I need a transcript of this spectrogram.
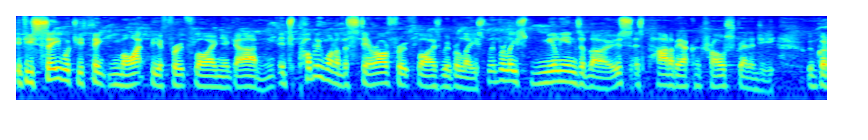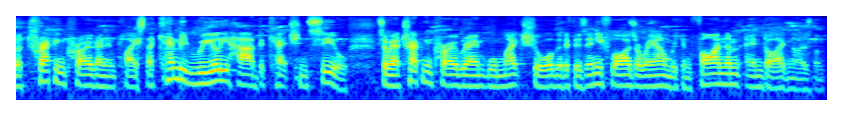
If you see what you think might be a fruit fly in your garden, it's probably one of the sterile fruit flies we've released. We've released millions of those as part of our control strategy. We've got a trapping program in place. They can be really hard to catch and seal. So our trapping program will make sure that if there's any flies around, we can find them and diagnose them.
